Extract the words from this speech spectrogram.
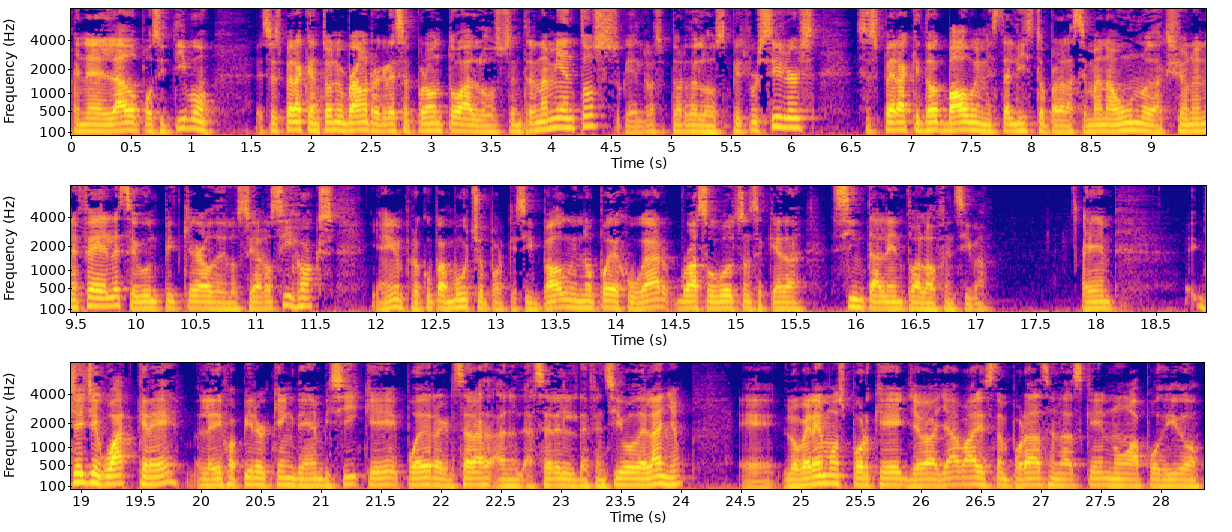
En el lado positivo, se espera que Antonio Brown regrese pronto a los entrenamientos, el receptor de los Pittsburgh Steelers. Se espera que Doug Baldwin esté listo para la semana 1 de acción NFL, según Pete Carroll de los Seattle Seahawks. Y a mí me preocupa mucho porque si Baldwin no puede jugar, Russell Wilson se queda sin talento a la ofensiva. Eh, JJ Watt cree, le dijo a Peter King de NBC, que puede regresar a, ser el defensivo del año. Eh, lo veremos porque lleva ya varias temporadas en las que no ha podido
